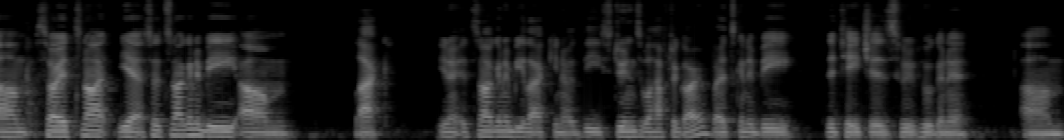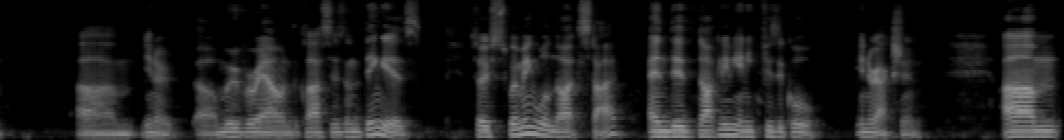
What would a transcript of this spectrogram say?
Um, so it's not yeah, so it's not gonna be um like you know, it's not gonna be like, you know, the students will have to go, but it's gonna be the teachers who, who are gonna um um, you know, uh, move around the classes. And the thing is, so swimming will not start, and there's not going to be any physical interaction. Um,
